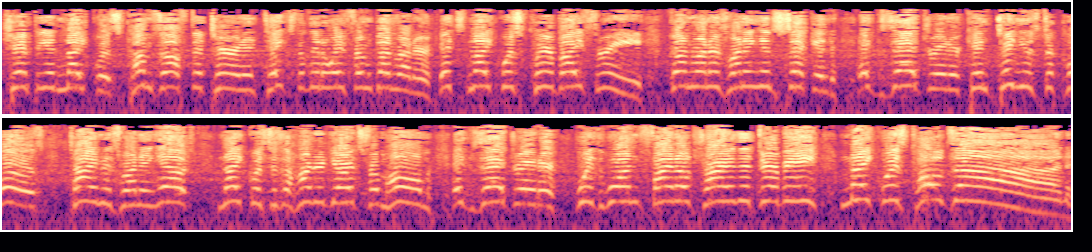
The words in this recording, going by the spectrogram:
Champion Nyquist comes off the turn and takes the lead away from Gunrunner. It's Nyquist clear by three. Gunrunner's running in second. Exaggerator continues to close. Time is running out. Nyquist is 100 yards from home. Exaggerator with one final try in the Derby. Nyquist holds on.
